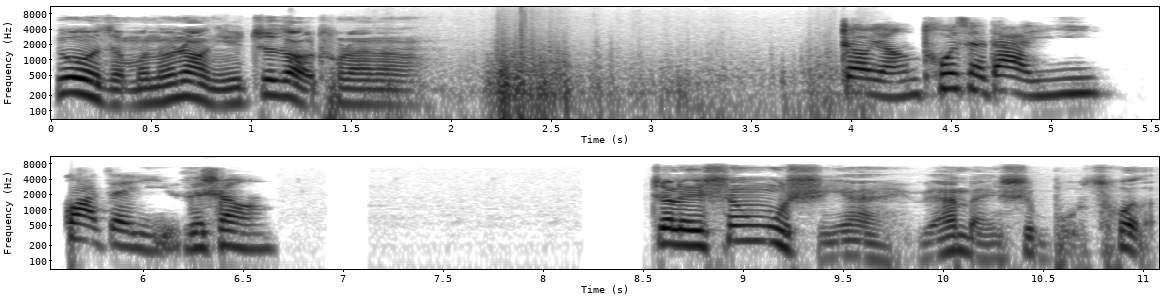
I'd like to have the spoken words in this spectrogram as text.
又怎么能让你制造出来呢？赵阳脱下大衣，挂在椅子上。这类生物实验原本是不错的，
